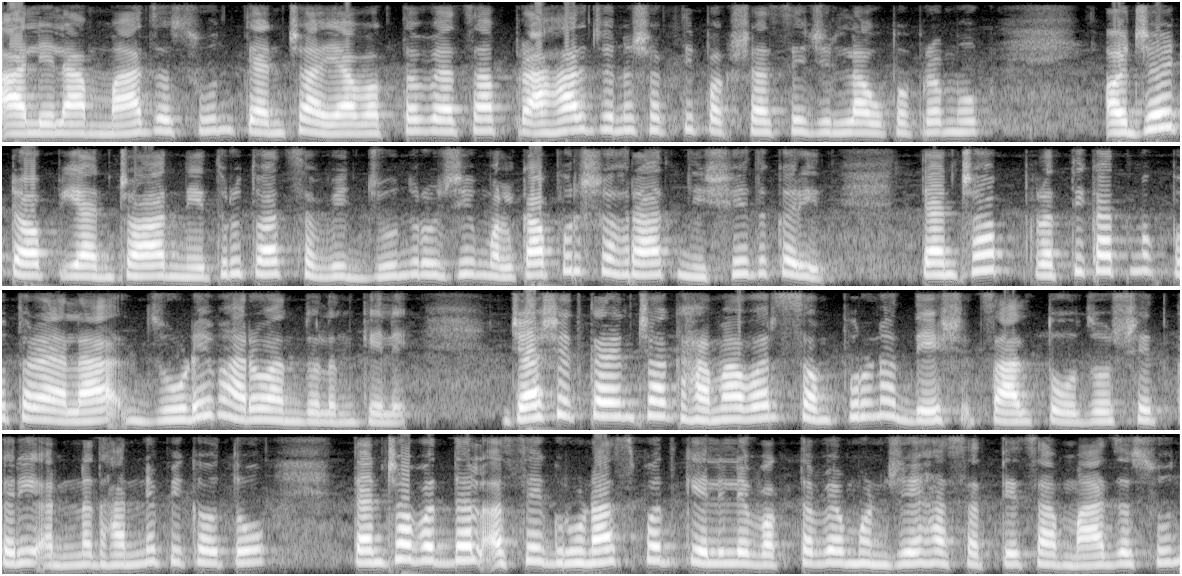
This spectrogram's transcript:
आलेला माज असून त्यांच्या या वक्तव्याचा प्रहार जनशक्ती पक्षाचे जिल्हा उपप्रमुख अजय टप यांच्या नेतृत्वात सव्वीस जून रोजी मलकापूर शहरात निषेध करीत त्यांच्या प्रतिकात्मक पुतळ्याला जोडे मारो आंदोलन केले. ज्या शेतकऱ्यांच्या घामावर संपूर्ण देश चालतो जो शेतकरी अन्नधान्य पिकवतो त्यांच्याबद्दल असे घृणास्पद केलेले वक्तव्य म्हणजे हा सत्तेचा माज असून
